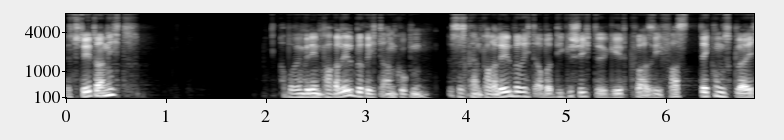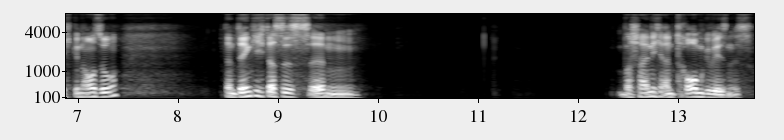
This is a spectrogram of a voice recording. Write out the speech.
Es steht da nicht. Aber wenn wir den Parallelbericht angucken, es ist kein Parallelbericht, aber die Geschichte geht quasi fast deckungsgleich genauso, dann denke ich, dass es ähm, wahrscheinlich ein Traum gewesen ist.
